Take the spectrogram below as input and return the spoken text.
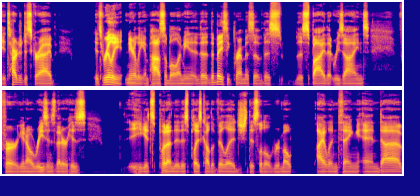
It's hard to describe. It's really nearly impossible. I mean, the the basic premise of this the spy that resigns for you know reasons that are his. He gets put onto this place called the Village, this little remote island thing, and uh,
